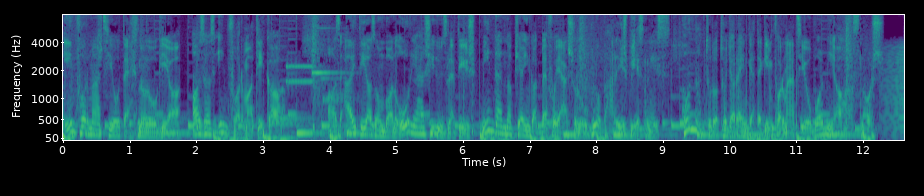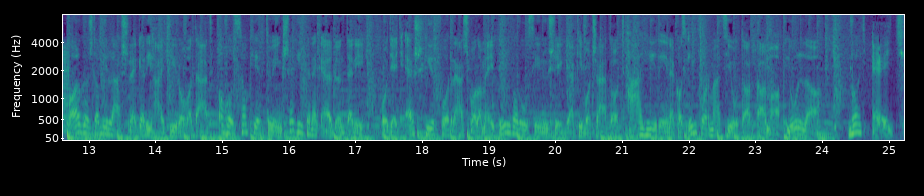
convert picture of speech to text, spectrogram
Információtechnológia, azaz informatika. Az IT azonban óriási üzlet is, mindennapjainkat befolyásoló globális biznisz. Honnan tudod, hogy a rengeteg információból mi a hasznos? Hallgasd a Millás reggeli IT rovatát, ahol szakértőink segítenek eldönteni, hogy egy S hírforrás valamely P valószínűséggel kibocsátott H hírének az információ tartalma nulla vagy egy.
